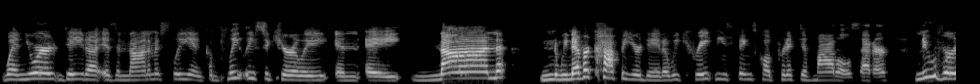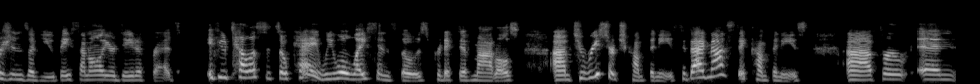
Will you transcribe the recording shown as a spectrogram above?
when your data is anonymously and completely securely in a non we never copy your data. We create these things called predictive models that are new versions of you based on all your data threads. If you tell us it's okay, we will license those predictive models um, to research companies, to diagnostic companies, uh, for and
